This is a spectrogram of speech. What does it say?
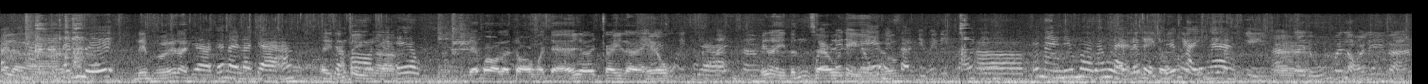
Đây là Em Huế. Nem Huế đây. Dạ cái này là chả. Thầy Chả bò tiền chả à? heo. chả bò là tròn và chả cây là heo. Dạ. Cái này tính sao chị Em Ờ, cái này nếu mà đang lẻ là một miếng bảy ngàn à, đầy đủ mấy loại đi bạn.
